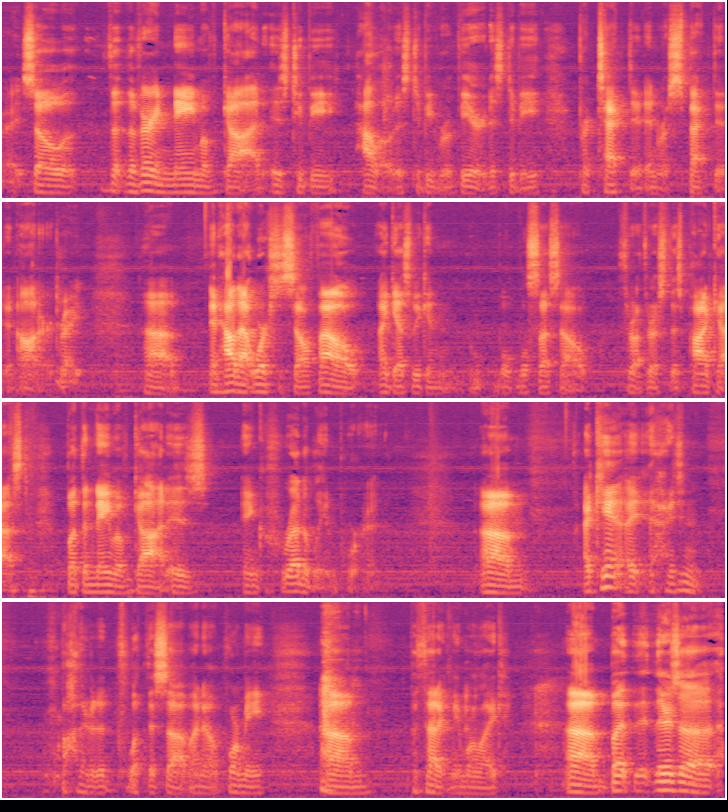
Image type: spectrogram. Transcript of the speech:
Right. So the the very name of God is to be hallowed, is to be revered, is to be protected and respected and honored. Right. Uh, and how that works itself out, I guess we can we'll, we'll suss out throughout the rest of this podcast. But the name of God is incredibly important. Um, I can't. I, I didn't bother to look this up. I know, poor me. Um, pathetic me, more like. Um, but there's a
